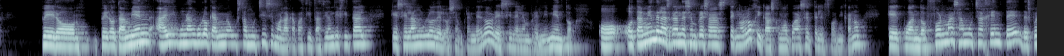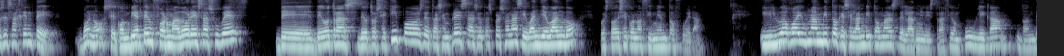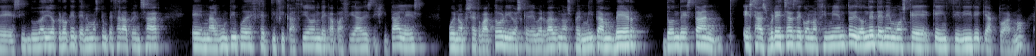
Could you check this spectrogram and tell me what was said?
pero, pero también hay un ángulo que a mí me gusta muchísimo, la capacitación digital, que es el ángulo de los emprendedores y del emprendimiento. O, también de las grandes empresas tecnológicas, como pueda ser Telefónica, ¿no? que cuando formas a mucha gente, después esa gente bueno, se convierte en formadores a su vez de, otras, de otros equipos, de otras empresas, de otras personas y van llevando pues, todo ese conocimiento fuera. Y luego hay un ámbito que es el ámbito más de la administración pública, donde sin duda yo creo que tenemos que empezar a pensar en algún tipo de certificación de capacidades digitales o en observatorios que de verdad nos permitan ver dónde están esas brechas de conocimiento y dónde tenemos que, incidir y que actuar. ¿no?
